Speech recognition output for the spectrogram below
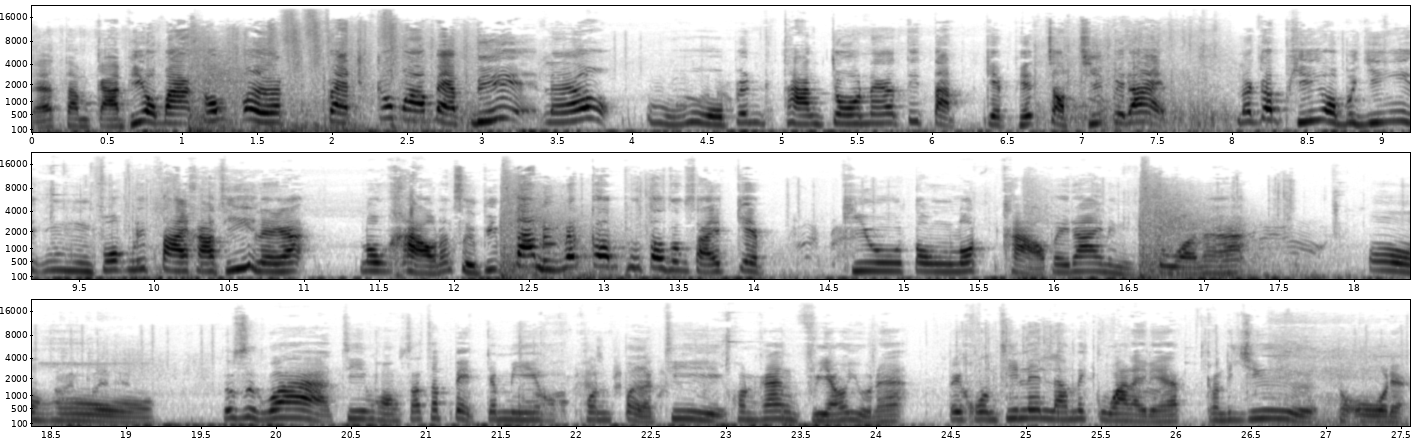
และทำการพี่ออกมาเขาเปิดแฟดเข้ามาแบบนี้แล้วโอ้โหเป็นทางโจรนะครับที่ตัดเก็บเพชรช็อตชีตไปได้ แล้วก็พีกออกไปยิงอีกอื้อหือโฟกลิฟตายคาที่เลยฮะลงข่าวหนังสือพิมพ์หน้าหนึ่งแล้วก็ผู้ต้องสงสัยเก็บคิวตรงรถข่าวไปได้หนึ่งตัวนะฮะโอ้โห รู้สึกว่าทีมของซัสเปกจะมีคนเปิดที่ค่อนข้างเฟี้ยวอยู่นะฮะ เป็นคนที่เล่นแล้วไม่กลัวอะไรเลยครับคนที่ชื่อโตโอเนี่ย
